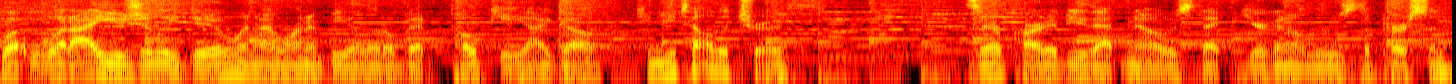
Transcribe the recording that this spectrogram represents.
what what I usually do when I want to be a little bit pokey, I go, "Can you tell the truth? Is there a part of you that knows that you're going to lose the person?"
